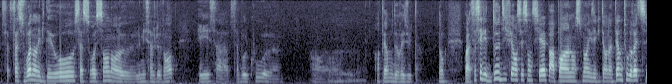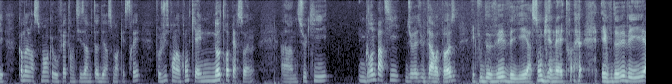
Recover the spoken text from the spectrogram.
Ça, se voit dans les vidéos, ça se ressent dans le, message de vente et ça, vaut le coup en, en, termes de résultats. Donc voilà, ça c'est les deux différences essentielles par rapport à un lancement exécuté en interne. Tout le reste, c'est comme un lancement que vous faites en utilisant la méthode de lancement orchestré. Il faut juste prendre en compte qu'il y a une autre personne ce qui une grande partie du résultat repose et que vous devez veiller à son bien-être et vous devez veiller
